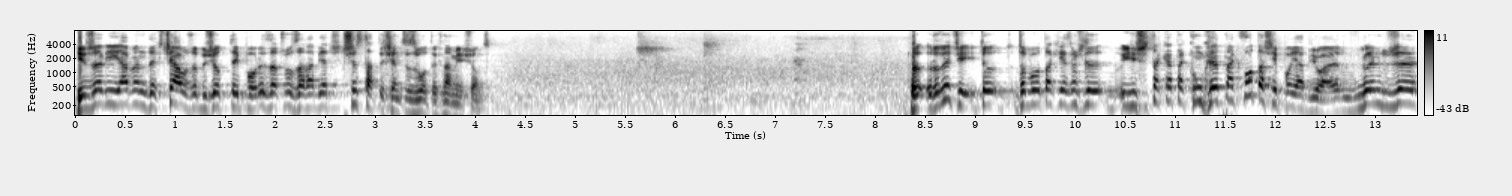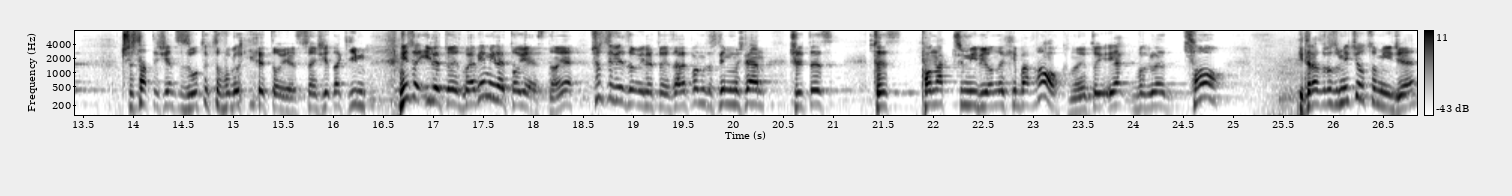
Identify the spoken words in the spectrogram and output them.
jeżeli ja będę chciał, żebyś od tej pory zaczął zarabiać 300 tysięcy złotych na miesiąc? Rozumiecie? I to, to było takie, ja myślę, jeszcze taka ta konkretna kwota się pojawiła. W ogóle, że 300 tysięcy złotych to w ogóle ile to jest? W sensie takim, nie że ile to jest, bo ja wiem ile to jest, no nie? Wszyscy wiedzą ile to jest, ale potem z tym myślałem, czy to jest, to jest ponad 3 miliony chyba w rok. No i to jak w ogóle, co? I teraz rozumiecie o co mi idzie?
